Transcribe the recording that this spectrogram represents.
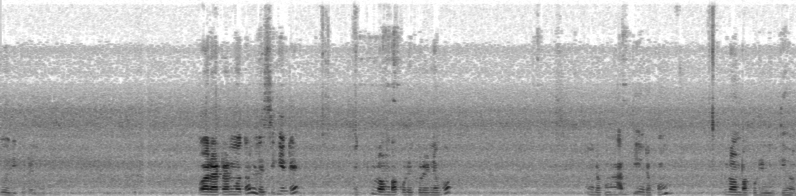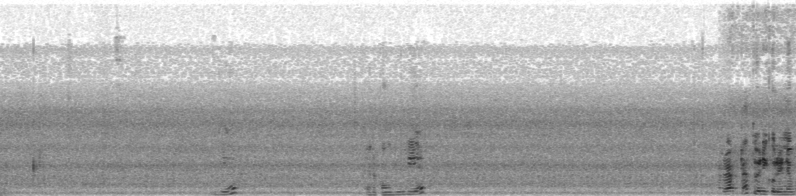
তৈরি করে নেব। পরাটার মতন লেচি কেটে একটু লম্বা করে করে নেব। এরকম হাত দিয়ে এরকম লম্বা করে নিতে হবে। দিয়ে এরকম ঘুরিয়ে আরও একটা তৈরি করে নেব।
